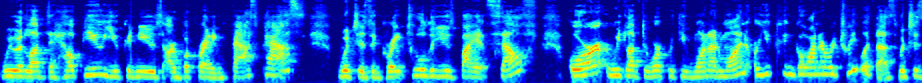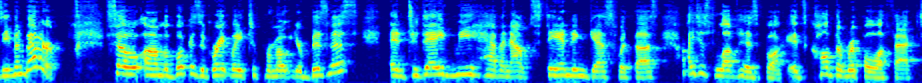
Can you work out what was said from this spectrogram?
we would love to help you. You can use our book writing fast pass, which is a great tool to use by itself, or we'd love to work with you one on one, or you can go on a retreat with us, which is even better. So, um, a book is a great way to promote your business. And today we have an outstanding guest with us. I just love his book. It's called The Ripple Effect,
